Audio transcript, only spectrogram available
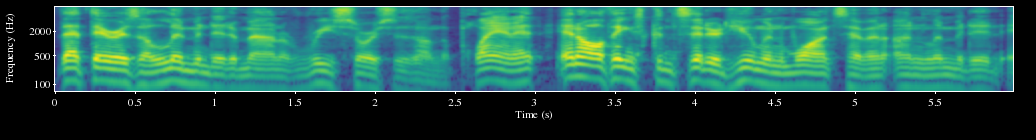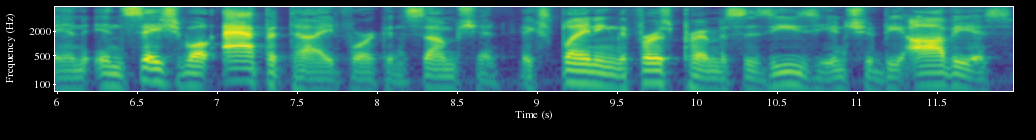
that there is a limited amount of resources on the planet, and all things considered, human wants have an unlimited and insatiable appetite for consumption. Explaining the first premise is easy and should be obvious.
